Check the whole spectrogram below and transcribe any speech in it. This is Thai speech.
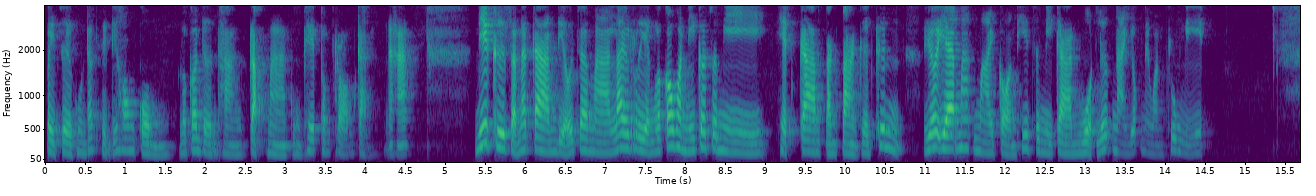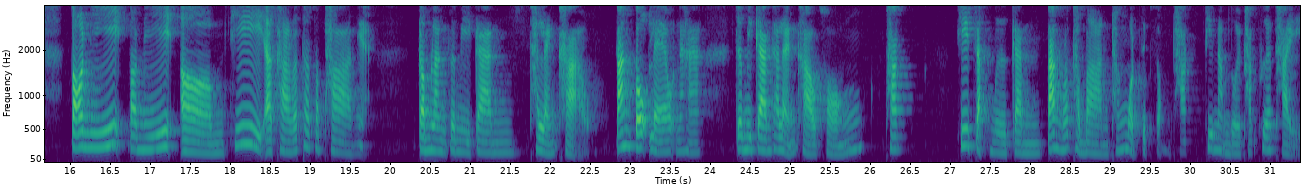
ไปเจอคุณทักษิณที่ฮ่องกง แล้วก็เดินทางกลับมากรุงเทพพร้อม ๆ กันนะคะนี่คือสถานการณ์เดี๋ยวจะมาไล่เรียง แล้วก็วันนี้ก็จะมีเหตุการณ์ต่างๆ เกิดขึ้น เยอะแยะมากมายก่อนที่จะมีการโหวตเลือกนายกในวันพรุ่งนี้ ตอนนี้ตอนนี้ที่อาคารรัฐสภาเนี่ยกำลังจะมีการถแถลงข่าวตั้งโต๊ะแล้วนะคะจะมีการถแถลงข่าวของพรรคที่จับมือกันตั้งรัฐบาลทั้งหมด 12พรรคที่นำโดยพรรคเพื่อไทย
